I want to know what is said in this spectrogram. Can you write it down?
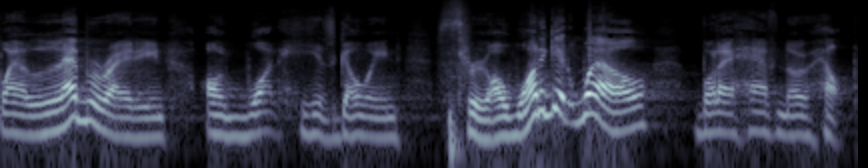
by elaborating on what he is going through. I want to get well, but I have no help.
